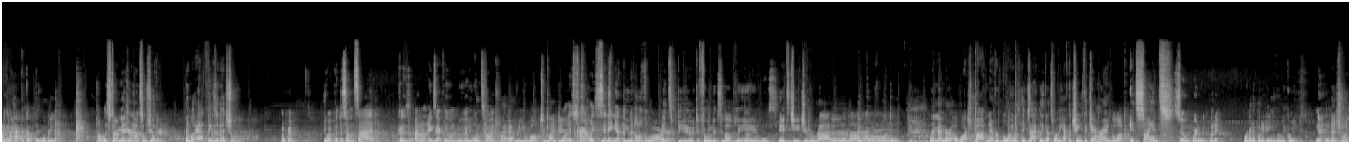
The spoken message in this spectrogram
I got a half a cup thing over here. Let's start measuring out some sugar. Then we'll add things eventually. Okay. Do I put this on the side? Because I don't exactly want to move it You can it's put hot. it wherever you want to, my dear. well, it's currently sitting at the middle of the bar. It's beautiful. It's lovely. Don't move this. It's Chicha Morada. You could if you wanted. Remember, a watched pot never boils. Exactly. That's why we have to change the camera angle up. It's science. so where do we put it? We're gonna put it into the liquid No, eventually.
